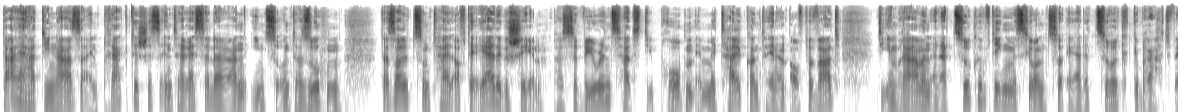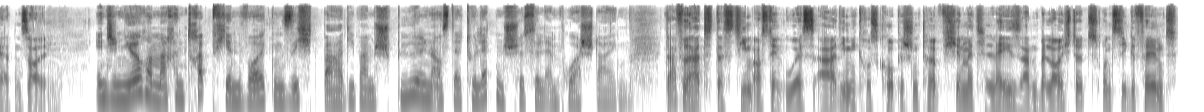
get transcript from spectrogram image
Daher hat die NASA ein praktisches Interesse daran, ihn zu untersuchen. Das soll zum Teil auf der Erde geschehen. Perseverance hat die Proben in Metallcontainern aufbewahrt, die im Rahmen einer zukünftigen Mission zur Erde zurückgebracht werden sollen. Ingenieure machen Tröpfchenwolken sichtbar, die beim Spülen aus der Toilettenschüssel emporsteigen. Dafür hat das Team aus den USA die mikroskopischen Tröpfchen mit Lasern beleuchtet und sie gefilmt.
